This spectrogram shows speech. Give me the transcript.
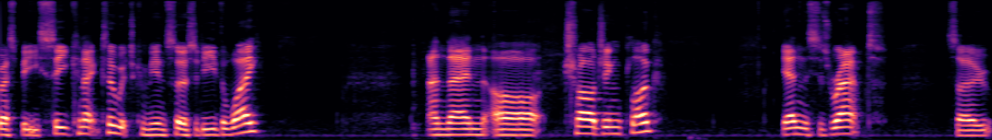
USB-C connector which can be inserted either way. And then our charging plug. Again this is wrapped so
